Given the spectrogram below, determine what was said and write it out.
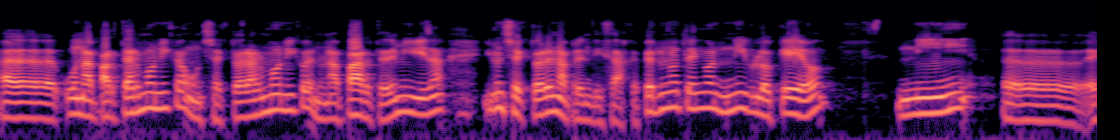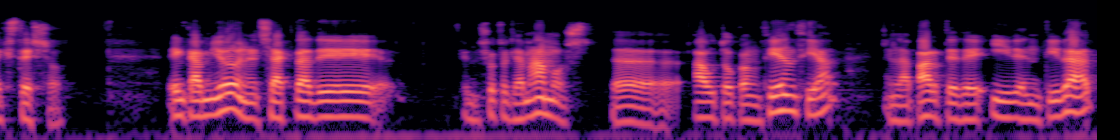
eh, una parte armónica, un sector armónico en una parte de mi vida y un sector en aprendizaje, pero no tengo ni bloqueo ni eh, exceso. En cambio, en el chakra de que nosotros llamamos eh, autoconciencia, en la parte de identidad,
